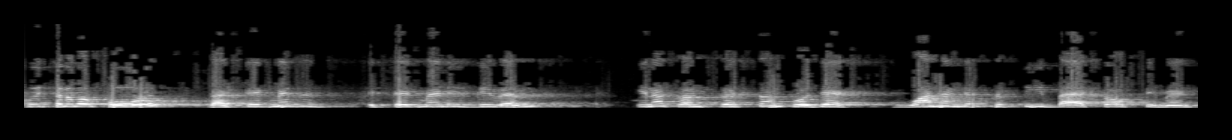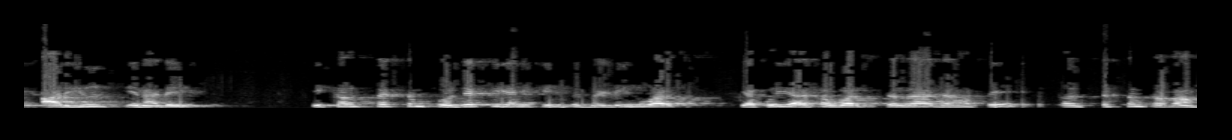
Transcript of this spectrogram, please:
question number four, the statement is, statement is given. in a construction project, 150 bags of cement are used in a day. एक कंस्ट्रक्शन प्रोजेक्ट यानी कहीं पे बिल्डिंग वर्क या कोई ऐसा वर्क चल रहा है जहाँ पे कंस्ट्रक्शन का काम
